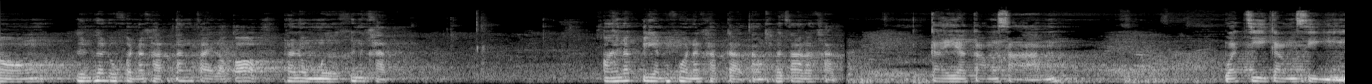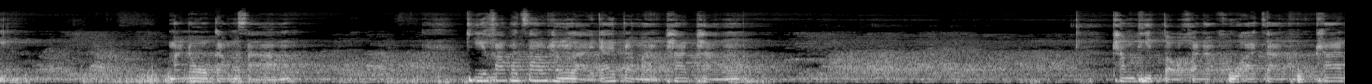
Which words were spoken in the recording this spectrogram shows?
น้องๆ เพื่อนๆทุกคนนะครับ ตั้งใจแล้วก็พนมมือขึ้นครับ ขอให้นักเรียนทุกคนนะครับกล่าวตามข้าพเจ้านะครับ กายกรรมสามวจีกรรมสี่ มโนกรรมสามที่ข้าพเจ้าทั้งหลายได้ประมาทพลาดพังทำผิดต่อคณะครูอาจารย์ทุกท่าน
